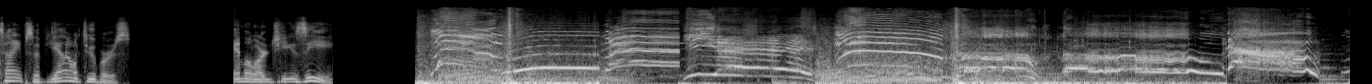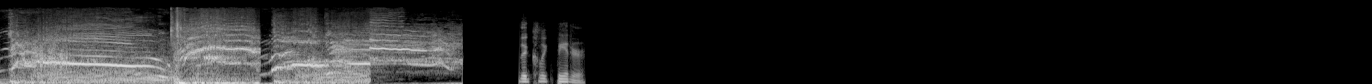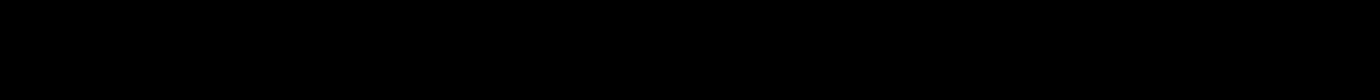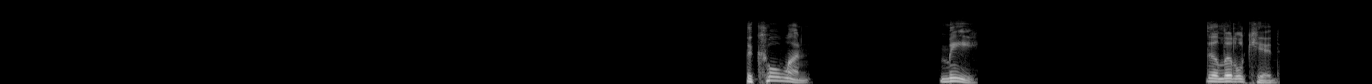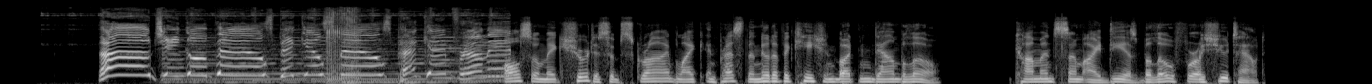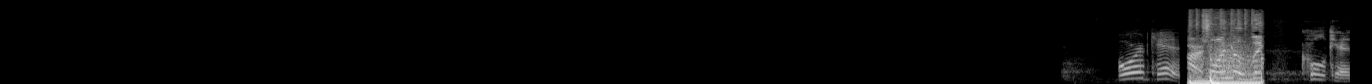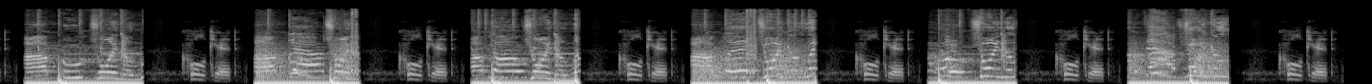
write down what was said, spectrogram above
Types of YouTubers. MORGZ Yes! The Clickbaiter The cool one Me The little kid Oh, jingle bells, big gill spills, pet came from it. Also make sure to subscribe like and press the notification button down below. Comment some ideas below for a shootout. Bored kid. Join the link, Cool kid. Ah, Abu. Ah, join the Cool kid. yeah. Ah, join the Cool kid. yo. Join the Cool kid. Join the link, Cool kid. Join the Cool kid. yeah. Join the Cool kid.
